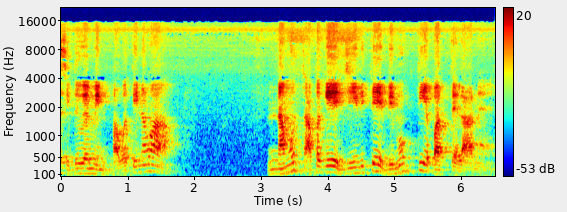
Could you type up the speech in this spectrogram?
සිදුවෙමින් පවතිනවා. නමුත් අපගේ ජීවිතේ විමුක්තියපත් වෙලා නැහැ.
